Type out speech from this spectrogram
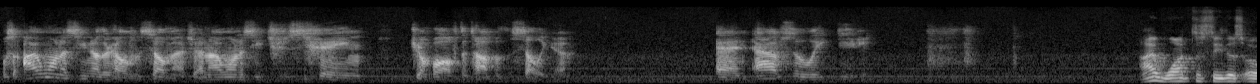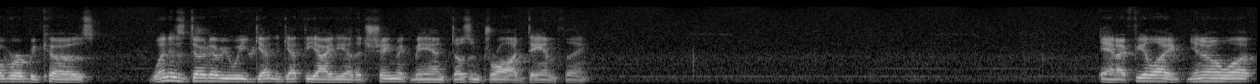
Because I want to see another Hell in the Cell match, and I want to see Shane jump off the top of the cell again. And absolutely eat it. I want to see this over because when is WWE getting to get the idea that Shane McMahon doesn't draw a damn thing? And I feel like, you know what?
